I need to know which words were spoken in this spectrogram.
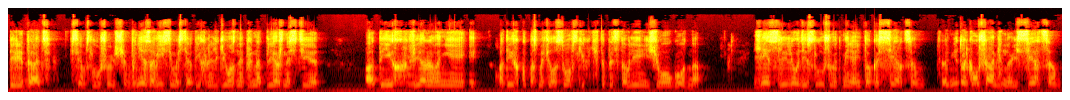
передать всем слушающим, вне зависимости от их религиозной принадлежности, от их верований, от их космофилософских каких-то представлений, чего угодно. Если люди слушают меня не только сердцем, не только ушами, но и сердцем,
